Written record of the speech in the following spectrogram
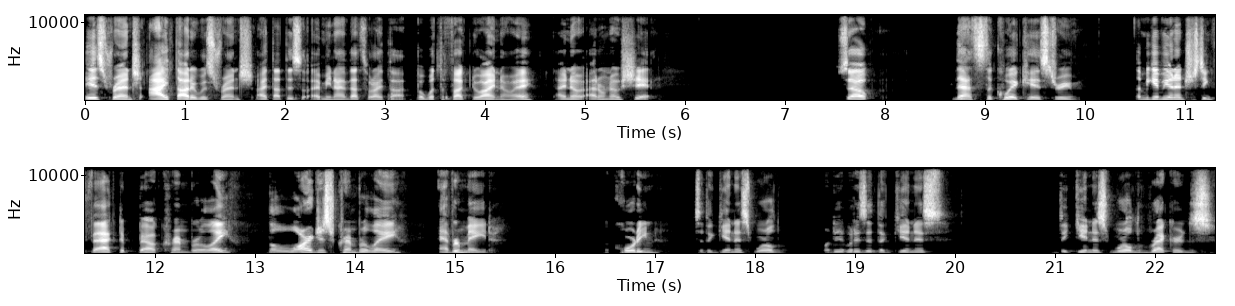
is French. I thought it was French. I thought this. I mean, I, that's what I thought. But what the fuck do I know, eh? I know. I don't know shit. So, that's the quick history. Let me give you an interesting fact about creme brulee. The largest creme brulee ever made, according to the Guinness World. What is, what is it? The Guinness. The Guinness World Records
